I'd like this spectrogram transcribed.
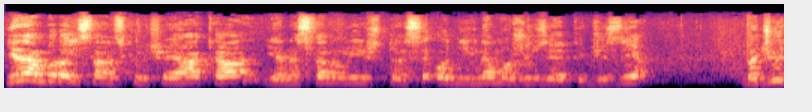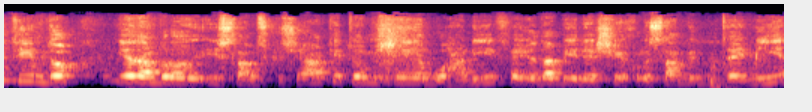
Jedan broj islamskih učenjaka je na stanovištu da se od njih ne može uzeti džizija, međutim, dok jedan broj islamskih učenjaka, to je mišljenje Buhanife i odabire je šehr Islam ibn Taymiye,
